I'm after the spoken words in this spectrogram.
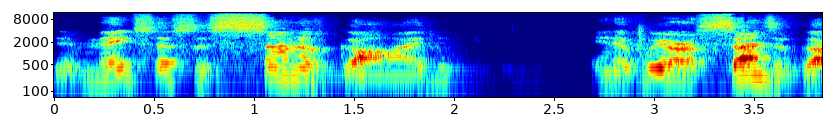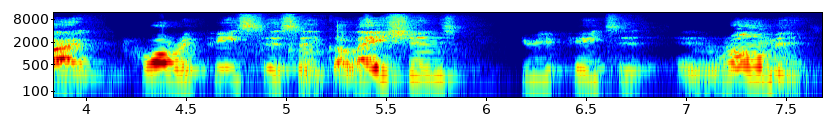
that makes us a son of God. And if we are sons of God, Paul repeats this in Galatians, he repeats it in Romans.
